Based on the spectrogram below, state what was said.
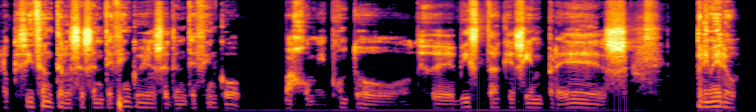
lo que se hizo entre el 65 y el 75, bajo mi punto de vista, que siempre es primero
